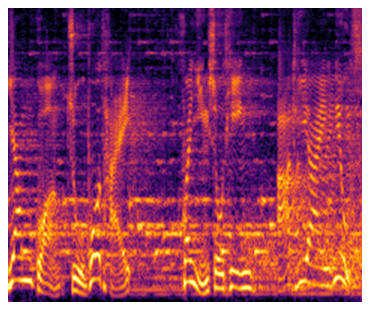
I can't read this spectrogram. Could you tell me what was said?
央广主播台，欢迎收听 RTI News。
